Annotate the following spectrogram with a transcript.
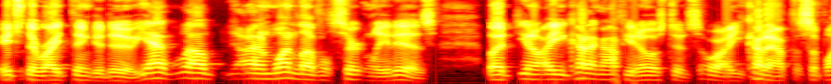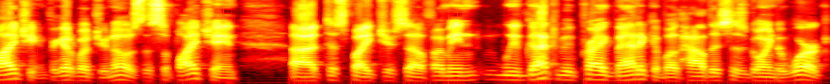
it's the right thing to do. Yeah, well, on one level, certainly it is. But you know, are you cutting off your nose to, or are you cutting off the supply chain? Forget about your nose, the supply chain, uh, to spite yourself. I mean, we've got to be pragmatic about how this is going to work.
